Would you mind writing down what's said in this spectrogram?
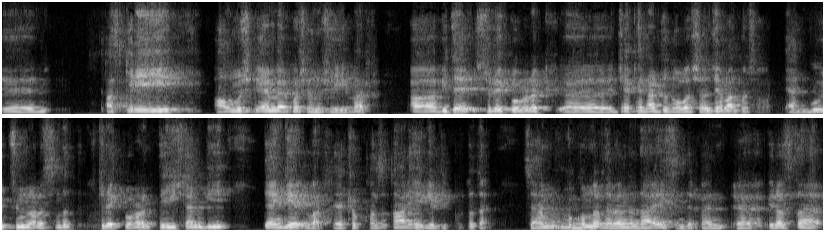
e, askeriyeyi almış bir Enver Paşa'nın şeyi var. Aa, bir de sürekli olarak e, cephelerde dolaşan Cemal Paşa var. Yani bu üçünün arasında sürekli olarak değişen bir denge var. Yani çok fazla tarihe girdik burada da. Sen bu konularda benden daha iyisindir. Ben e, biraz daha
